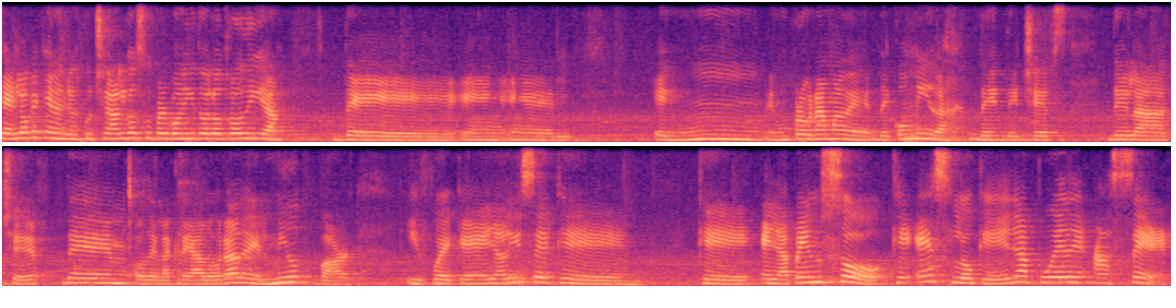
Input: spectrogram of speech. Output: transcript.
¿Qué es lo que quieren? Yo escuché algo súper bonito el otro día de, en, en, el, en, un, en un programa de, de comida de, de chefs de la chef de, o de la creadora del Milk Bar y fue que ella dice que, que ella pensó que es lo que ella puede hacer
